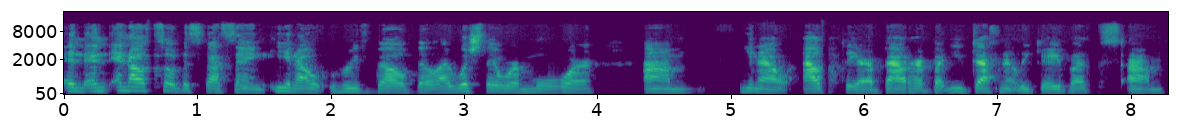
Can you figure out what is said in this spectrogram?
and, and and also discussing, you know, Ruth Belville. I wish there were more, um, you know, out there about her, but you definitely gave us um,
